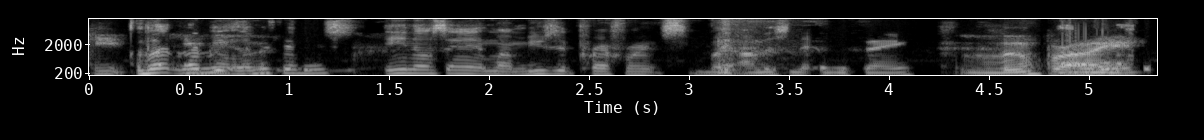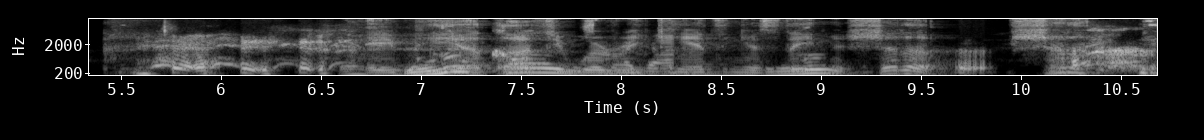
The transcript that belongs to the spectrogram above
keep. But keep let me going. let me finish. You know, what I'm saying my music preference, but I listen to everything. Luke Bryan. AP, Luke I thought you were recanting your statement. Luke. Shut up. Shut up.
